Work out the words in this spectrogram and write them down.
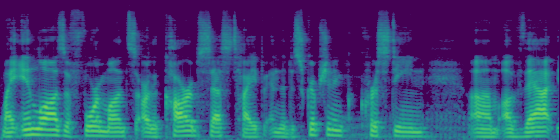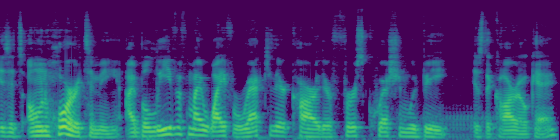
My in laws of four months are the car obsessed type, and the description in Christine um, of that is its own horror to me. I believe if my wife wrecked their car, their first question would be, Is the car okay?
